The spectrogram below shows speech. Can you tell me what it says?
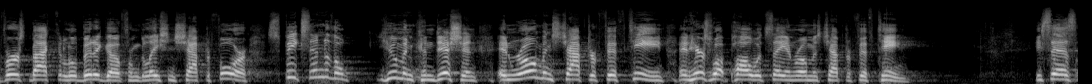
verse back a little bit ago from Galatians chapter 4, speaks into the human condition in Romans chapter 15. And here's what Paul would say in Romans chapter 15. He says,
